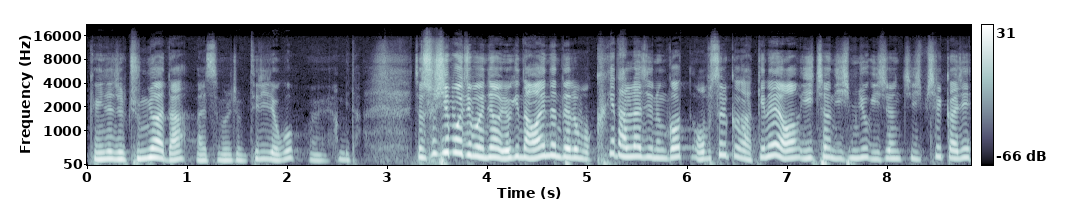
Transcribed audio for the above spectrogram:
굉장히 좀 중요하다 말씀을 좀 드리려고 예, 합니다. 자, 수시 모집은요 여기 나와 있는 대로 뭐 크게 달라지는 것 없을 것 같긴 해요. 2026, 2027까지.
